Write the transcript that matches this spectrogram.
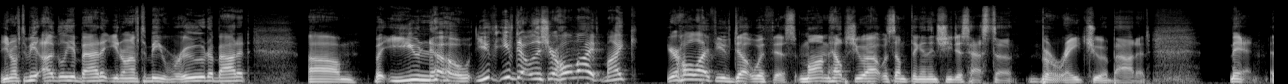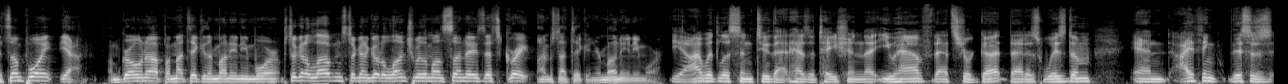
You don't have to be ugly about it. You don't have to be rude about it. Um, but you know, you've, you've dealt with this your whole life, Mike. Your whole life you've dealt with this. Mom helps you out with something and then she just has to berate you about it. Man, at some point, yeah, I'm growing up. I'm not taking their money anymore. I'm still going to love them, still going to go to lunch with them on Sundays. That's great. I'm just not taking your money anymore. Yeah, I would listen to that hesitation that you have. That's your gut, that is wisdom. And I think this is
